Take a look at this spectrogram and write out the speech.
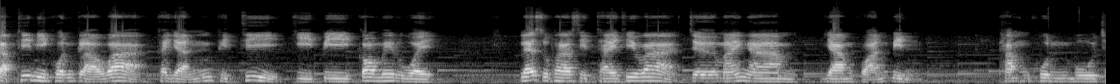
กับที่มีคนกล่าวว่า ขยันผิดที่กี่ปีก็ไม่รวย และสุภาษิตไทยที่ว่าเจอไม้งาม ยามขวานบินทำคุณบูช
